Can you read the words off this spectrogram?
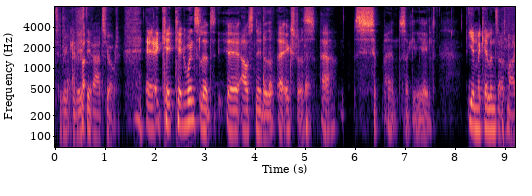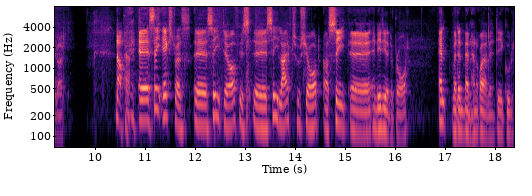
til Rick Gervais, det er ret sjovt. Øh, Kate, Kate Winslet øh, afsnittet af Extras er simpelthen så genialt. Ian McKellen er også meget godt. Nå, ja. øh, se Extras, øh, se The Office, øh, se Life Too Short, og se øh, An Idiot Abroad. Alt, hvad den mand han rører ved, det er guld.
